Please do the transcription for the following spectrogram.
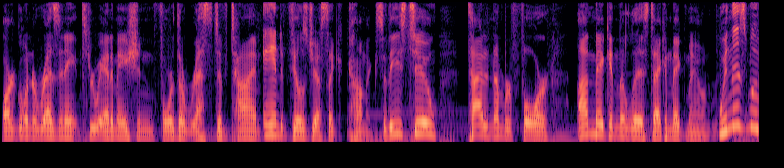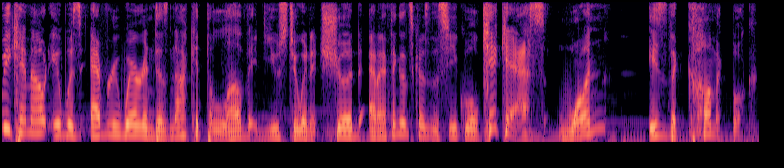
are going to resonate through animation for the rest of time, and it feels just like a comic. So these two tied at number four. I'm making the list. I can make my own. When this movie came out, it was everywhere and does not get the love it used to, and it should. And I think that's because of the sequel. Kick Ass One is the comic book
